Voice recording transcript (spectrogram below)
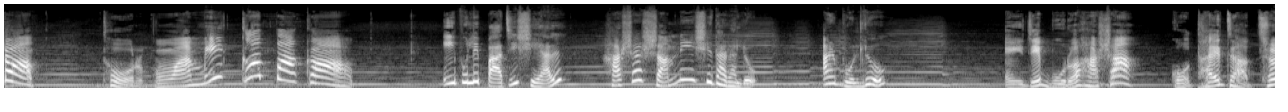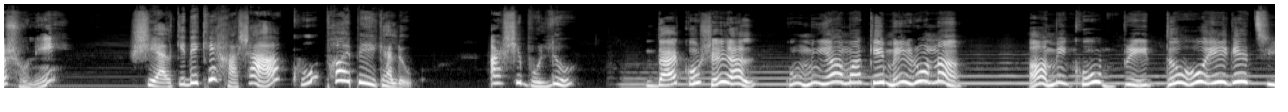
টপ ধরবো আমি কপা কপ এই বলে পাজি শেয়াল হাসার সামনে এসে দাঁড়াল আর বলল এই যে বুড়ো হাসা কোথায় যাচ্ছ শুনি? শেয়ালকে দেখে হাসা খুব ভয় পেয়ে গেল আর সে বলল দেখো শেয়াল তুমি আমাকে মেরো না। আমি খুব বৃদ্ধ হয়ে গেছি।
